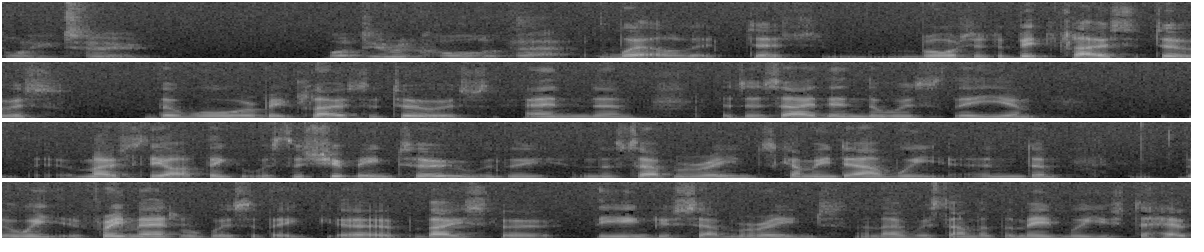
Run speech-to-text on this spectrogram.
42. What do you recall of that? Well, it just brought it a bit closer to us the war a bit closer to us. And um, as I say, then there was the um, mostly I think it was the shipping too, the and the submarines coming down. We and um, the we, Fremantle was a big uh, base for the English submarines, and they were some of the men we used to have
